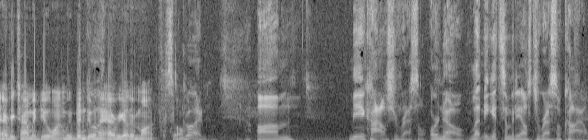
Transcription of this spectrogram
every time we do one. We've been doing it every other month, so Good. Um, me and Kyle should wrestle. Or no, let me get somebody else to wrestle Kyle.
